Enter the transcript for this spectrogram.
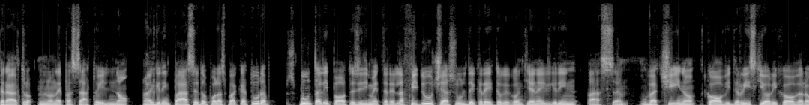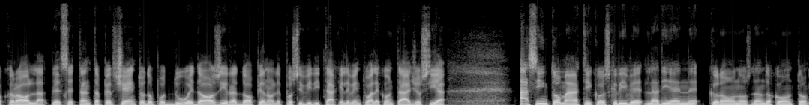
Peraltro non è passato il no. Al Green Pass e dopo la spaccatura spunta l'ipotesi di mettere la fiducia sul decreto che contiene il Green Pass. Vaccino Covid, rischio ricovero crolla del 70%, dopo due dosi raddoppiano le possibilità che l'eventuale contagio sia asintomatico, scrive l'ADN Kronos dando conto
